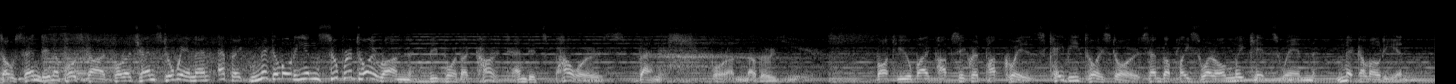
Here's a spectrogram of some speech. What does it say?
So send in a postcard for a chance to win an epic Nickelodeon Super Toy Run before the cart and its powers vanish for another year. Brought to you by Pop Secret Pop Quiz, KB Toy Stores, and the place where only kids win, Nickelodeon.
